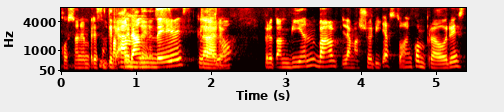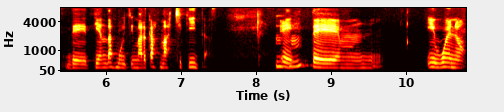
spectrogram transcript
pues son empresas más grandes, claro, pero también va, la mayoría son compradores de tiendas multimarcas más chiquitas este, y bueno,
